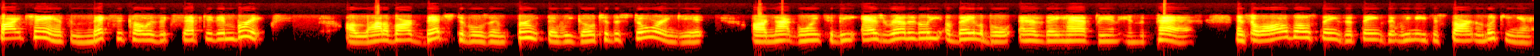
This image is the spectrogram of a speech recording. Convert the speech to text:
by chance Mexico is accepted in BRICS, a lot of our vegetables and fruit that we go to the store and get are not going to be as readily available as they have been in the past. And so all those things are things that we need to start looking at,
